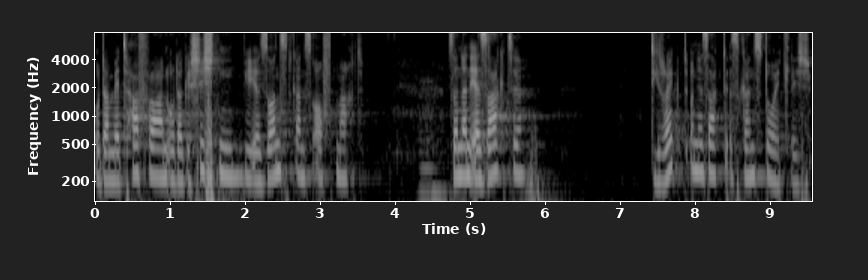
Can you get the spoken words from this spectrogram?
oder Metaphern oder Geschichten, wie er sonst ganz oft macht, sondern er sagte direkt und er sagte es ganz deutlich,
